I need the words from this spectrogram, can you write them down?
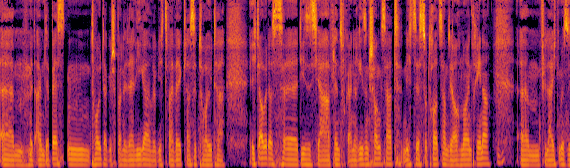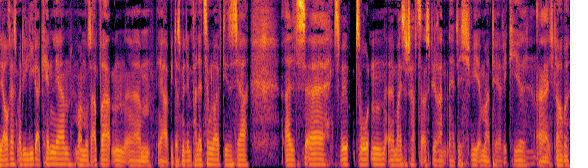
Ähm, mit einem der besten Torhütergespanne der Liga, wirklich zwei Weltklasse-Torhüter. Ich glaube, dass äh, dieses Jahr Flensburg eine Riesenchance hat. Nichtsdestotrotz haben sie auch einen neuen Trainer. Mhm. Ähm, vielleicht müssen sie auch erstmal die Liga kennenlernen. Man muss abwarten, ähm, ja, wie das mit den Verletzungen läuft dieses Jahr als äh, zweiten äh, Meisterschaftsaspiranten hätte ich wie immer THW Kiel. Äh, ich glaube,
